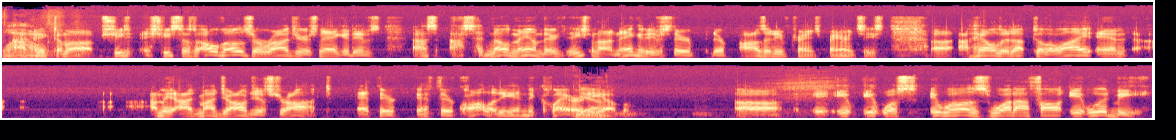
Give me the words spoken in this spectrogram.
Wow. I picked them up. She she says, "Oh, those are Rogers negatives." I, I said, "No, ma'am. They're, these are not negatives. They're they're positive transparencies." Uh, I held it up to the light, and uh, I mean, I, my jaw just dropped at their at their quality and the clarity yeah. of them. Uh, it, it it was it was what I thought it would be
